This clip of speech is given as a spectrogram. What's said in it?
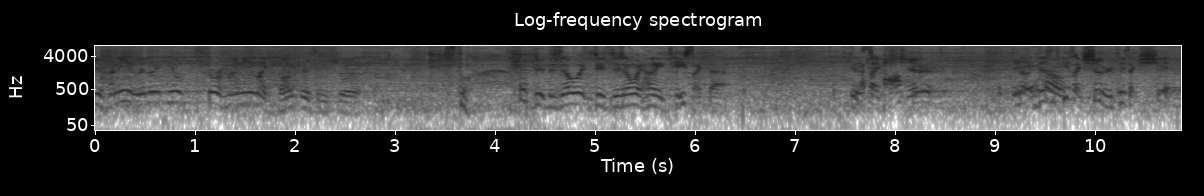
Dude, honey. Literally, people store honey in like bunkers and shit. Store. Dude, there's no way. Dude, there's no way honey tastes like that. Dude, It's that's like awful. shit. No, it doesn't taste like sugar. It tastes like shit.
